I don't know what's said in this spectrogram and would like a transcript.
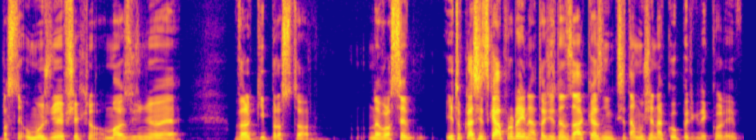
vlastně umožňuje všechno. Umožňuje velký prostor. No vlastně je to klasická prodejna, takže ten zákazník si tam může nakoupit kdykoliv,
